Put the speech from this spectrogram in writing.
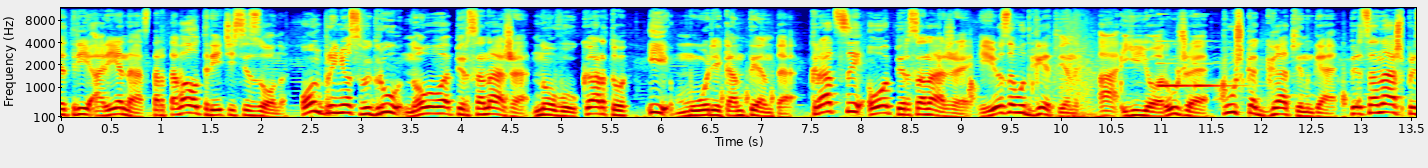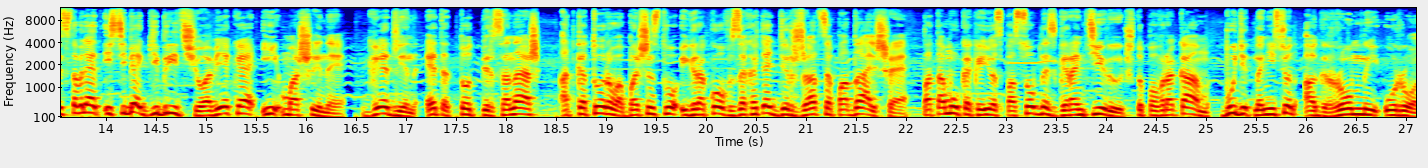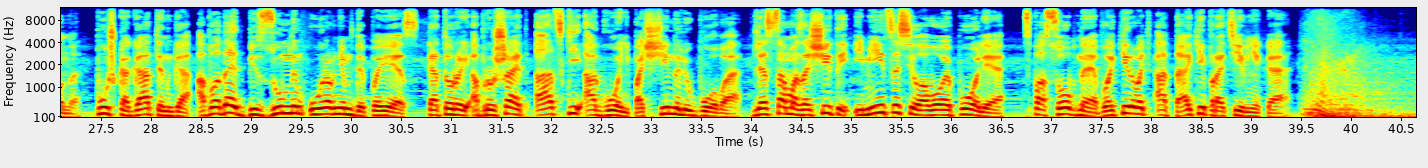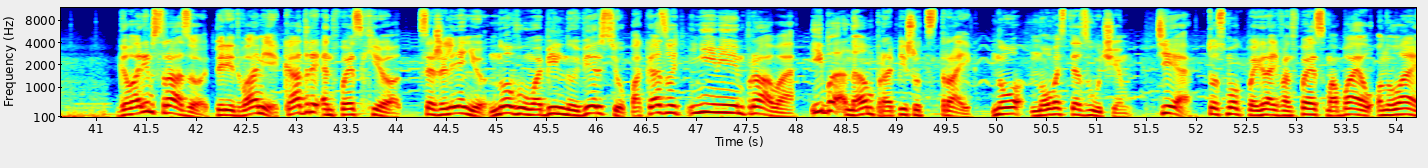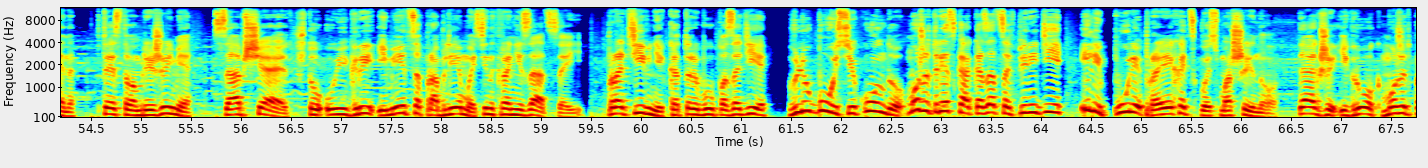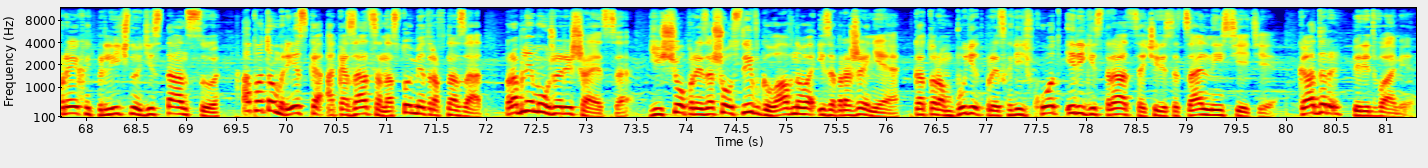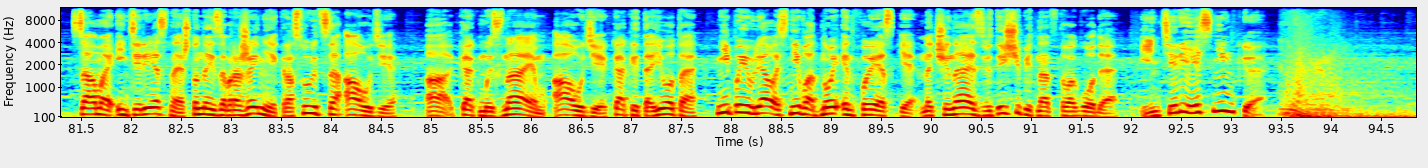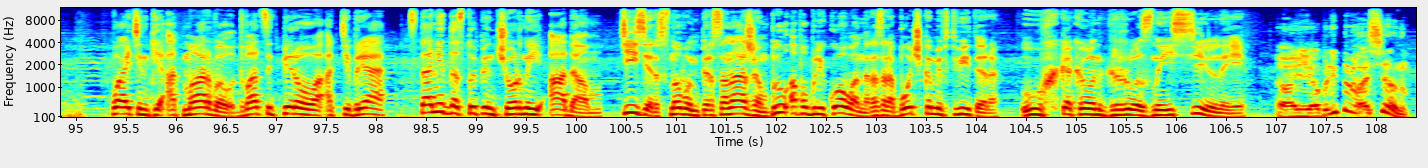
Т3 Арена стартовал третий сезон. Он принес в игру нового персонажа, новую карту и море контента. Вкратце о персонаже. Ее зовут Гэтлин, а ее оружие – пушка Гатлинга. Персонаж представляет из себя гибрид человека и машины. Гэтлин – это тот персонаж, от которого большинство игроков захотят держаться подальше, потому как ее способность гарантирует, что по врагам будет нанесен огромный урон. Пушка Гатлинга обладает безумным уровнем уровнем ДПС, который обрушает адский огонь почти на любого. Для самозащиты имеется силовое поле, способное блокировать атаки противника. Говорим сразу, перед вами кадры NFS Heot. К сожалению, новую мобильную версию показывать не имеем права, ибо нам пропишут страйк. Но новость озвучим. Те, кто смог поиграть в NFS Mobile Online в тестовом режиме, сообщают, что у игры имеются проблемы с синхронизацией. Противник, который был позади, в любую секунду может резко оказаться впереди или пулей проехать сквозь машину. Также игрок может проехать приличную дистанцию, а потом резко оказаться на 100 метров назад. Проблема уже решается. Еще произошел слив главного изображения, в котором будет происходить вход и регистрация через социальные сети. Кадр перед вами. Самое интересное, что на изображении красуется Audi, а как мы знаем, Audi, как и Toyota, не появлялась ни в одной NFS, начиная с 2015 года. Интересненько. Файтинги от Marvel 21 октября станет доступен Черный Адам. Тизер с новым персонажем был опубликован разработчиками в Твиттер. Ух, какой он грозный и сильный. А я прекрасен.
